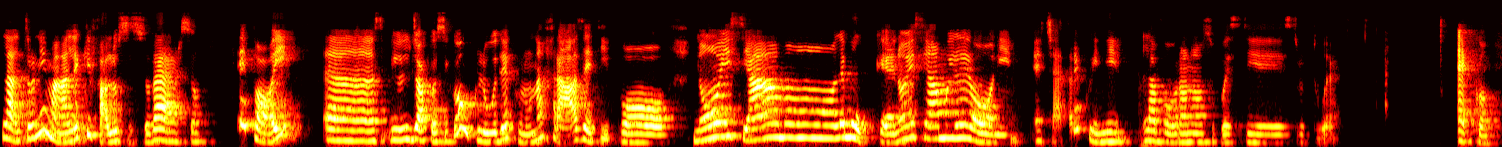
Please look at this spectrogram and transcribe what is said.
l'altro animale che fa lo stesso verso. E poi eh, il gioco si conclude con una frase tipo noi siamo le mucche, noi siamo i leoni, eccetera, e quindi lavorano su queste strutture. Ecco,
